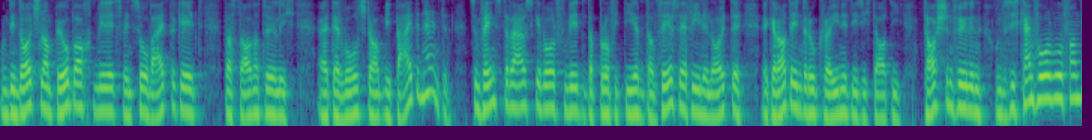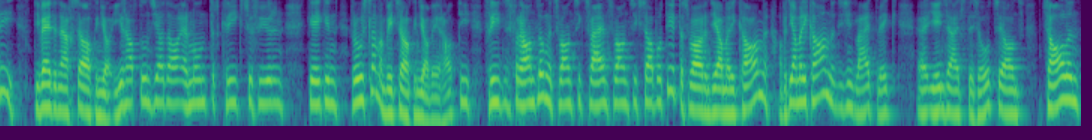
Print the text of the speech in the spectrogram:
Und in Deutschland beobachten wir jetzt, wenn es so weitergeht, dass da natürlich äh, der Wohlstand mit beiden Händen zum Fenster rausgeworfen wird. Und da profitieren dann sehr, sehr viele Leute, äh, gerade in der Ukraine, die sich da die Taschen füllen. Und das ist kein Vorwurf an die. Die werden auch sagen, ja, ihr habt uns ja da ermuntert, Krieg zu führen gegen Russland. Man wird sagen, ja, wer hat die Friedensverhandlungen 2022 sabotiert? Das waren die Amerikaner. Aber die Amerikaner, die sind weit weg, äh, jenseits des Ozeans. Zahlen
